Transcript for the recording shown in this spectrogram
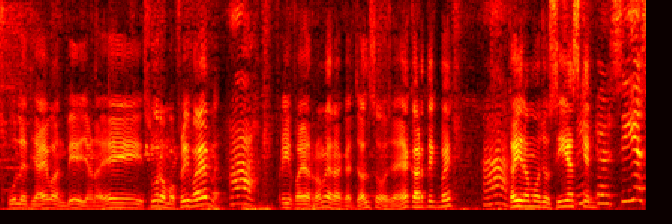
સ્કૂલે થી આવ્યા ને બે જણા. એ શું રમો? ફ્રી ફાયર ને? ફ્રી ફાયર રમે રાખે. જલસો છે હે કાર્તિકભાઈ? કઈ રમો છો? સીએસ કે CS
